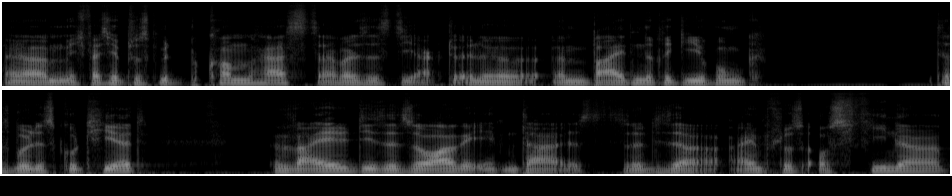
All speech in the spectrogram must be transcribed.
Ähm, ich weiß nicht, ob du es mitbekommen hast, aber es ist die aktuelle ähm, Biden-Regierung, das wohl diskutiert, weil diese Sorge eben da ist, äh, dieser Einfluss aus China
